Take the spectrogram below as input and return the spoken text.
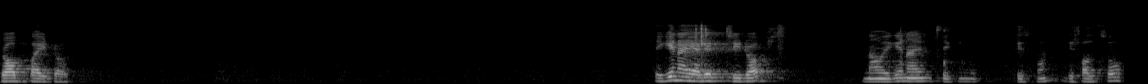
drop by drop. Again I added 3 drops. Now again I am taking this one. This also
